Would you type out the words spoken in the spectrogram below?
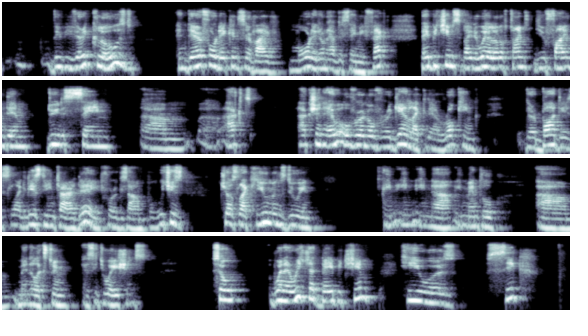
be very closed, and therefore they can survive more. They don't have the same effect. Baby chimps, by the way, a lot of times you find them doing the same um, uh, act action over and over again, like they're rocking their bodies like this the entire day, for example, which is just like humans do in in in uh, in mental um, mental extreme situations. So when I reached that baby chimp, he was sick.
